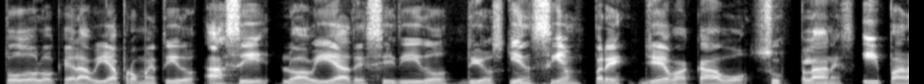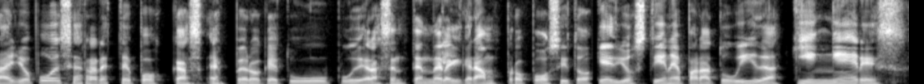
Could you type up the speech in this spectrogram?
todo lo que él había prometido. Así lo había decidido Dios, quien siempre lleva a cabo sus planes. Y para yo poder cerrar este podcast, espero que tú pudieras entender el gran propósito que Dios tiene para tu vida, quién eres,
